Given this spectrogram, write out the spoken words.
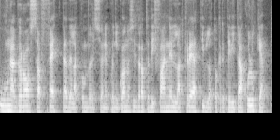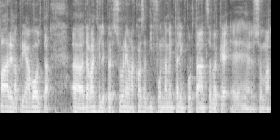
una grossa fetta della conversione, quindi quando si tratta di funnel, la creative, la tua creatività, quello che appare la prima volta uh, davanti alle persone è una cosa di fondamentale importanza perché eh, insomma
